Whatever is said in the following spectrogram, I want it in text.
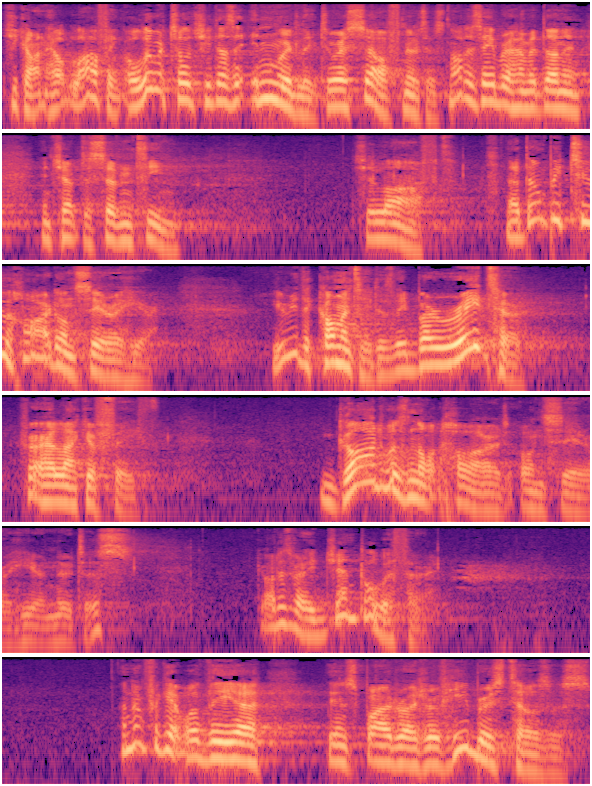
she can't help laughing. Although we're told she does it inwardly to herself, notice, not as Abraham had done in, in chapter 17. She laughed. Now, don't be too hard on Sarah here. You read the commentators, they berate her for her lack of faith. God was not hard on Sarah here, notice. God is very gentle with her. And don't forget what the, uh, the inspired writer of Hebrews tells us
